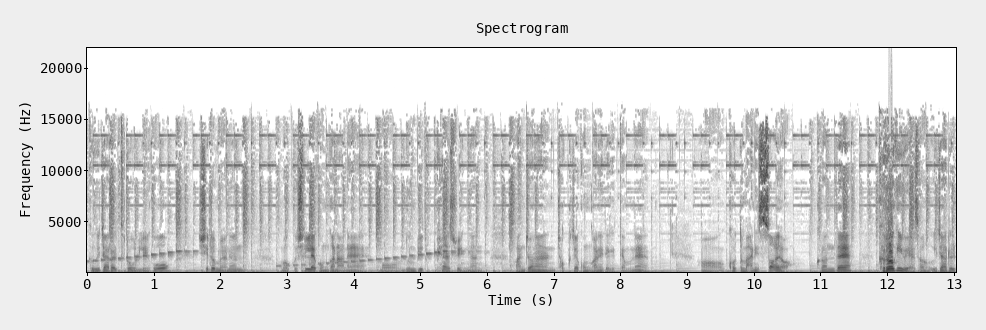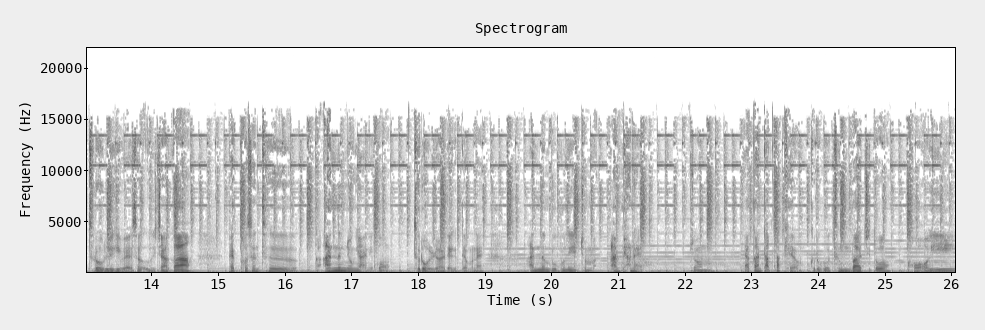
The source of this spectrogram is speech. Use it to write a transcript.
그 의자를 들어 올리고 실으면은 뭐 그 실내 공간 안에 뭐 눈비도 피할 수 있는 완전한 적재 공간이 되기 때문에 어 그것도 많이 써요. 그런데 그러기 위해서 의자를 들어 올리기 위해서 의자가 100% 앉는 용이 아니고 들어 올려야 되기 때문에 앉는 부분이 좀 안 편해요. 좀 약간 딱딱해요. 그리고 등받이도 거의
